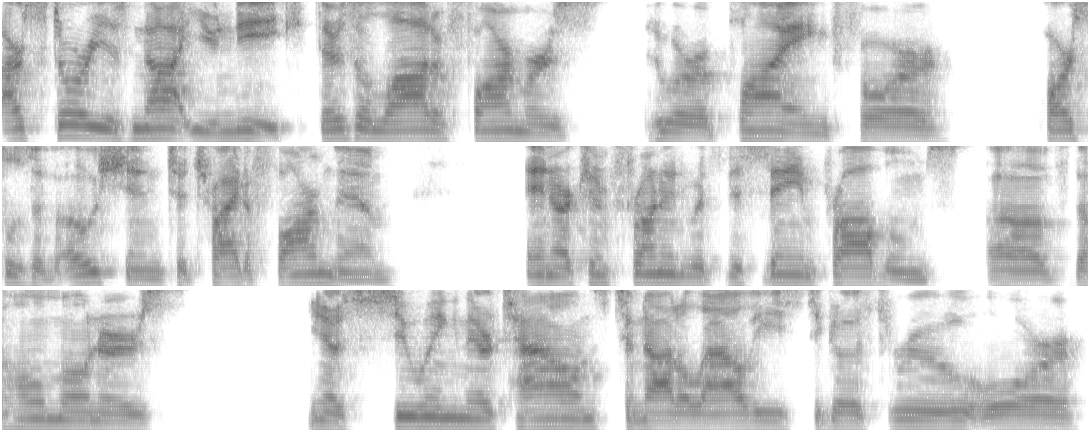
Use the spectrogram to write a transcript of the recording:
our story is not unique. There's a lot of farmers who are applying for parcels of ocean to try to farm them and are confronted with the same problems of the homeowners you know, suing their towns to not allow these to go through. Or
